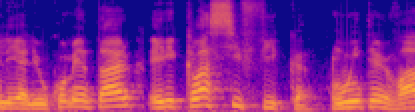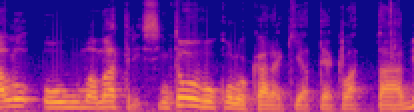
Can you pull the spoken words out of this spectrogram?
ler ali o comentário, ele classifica um intervalo ou uma matriz. Então eu vou colocar aqui a tecla Tab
